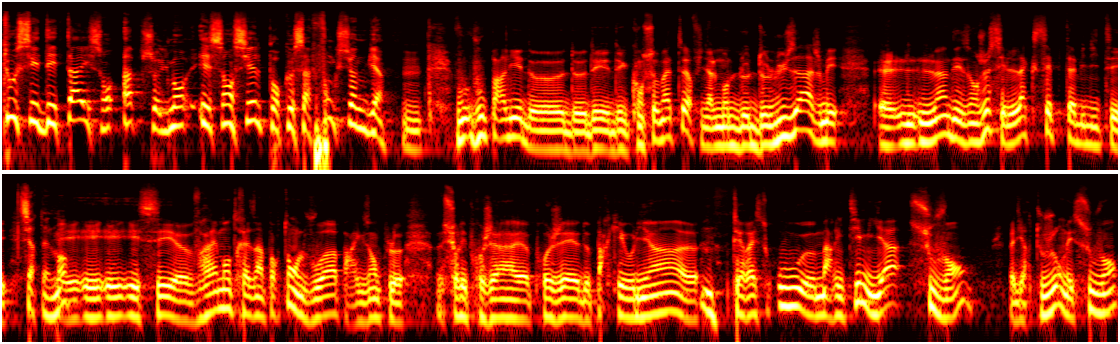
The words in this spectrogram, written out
Tous ces détails sont absolument essentiels pour que ça fonctionne bien. Hmm. Vous, vous, parliez de, des, consommateurs, finalement, de, l'usage, mais euh, l'un des enjeux, c'est l'acceptabilité. Certainement. Et, c'est euh, vraiment très important. On le voit, par exemple, euh, sur les projets, projets de parcs éoliens, hmm. terrestres ou maritimes, il y a souvent, pas dire toujours, mais souvent,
